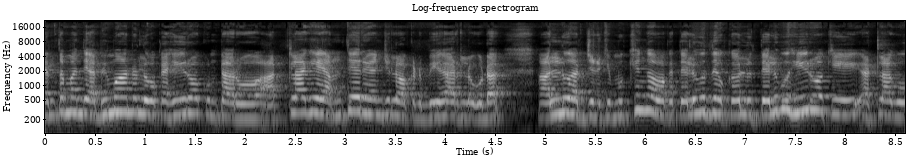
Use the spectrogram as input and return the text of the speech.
ఎంతమంది అభిమానులు ఒక హీరోకు ఉంటారో అట్లాగే అంతే రేంజ్లో అక్కడ బీహార్లో కూడా అల్లు అర్జున్కి ముఖ్యంగా ఒక తెలుగు తెలుగు హీరోకి అట్లాగూ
